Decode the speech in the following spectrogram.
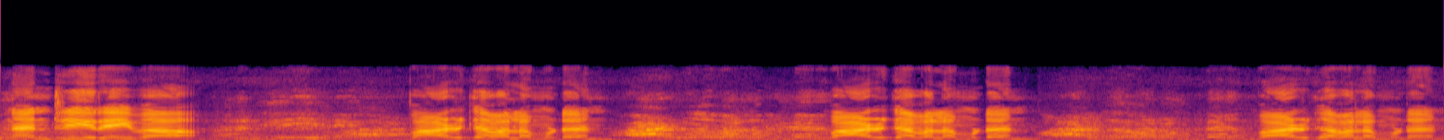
நன்றி இறைவா. வாழ்க வளமுடன். வாழ்க வளமுடன். வாழ்க வளமுடன்.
